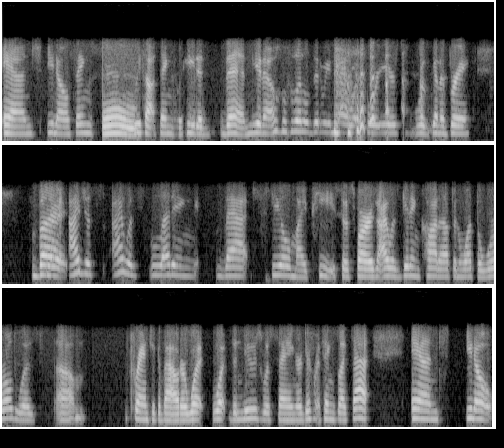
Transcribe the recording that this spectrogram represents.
And you know, things Mm. we thought things were heated then. You know, little did we know what four years was going to bring. But Right. I just I was letting that steal my peace as far as I was getting caught up in what the world was um frantic about or what what the news was saying or different things like that. And you know,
